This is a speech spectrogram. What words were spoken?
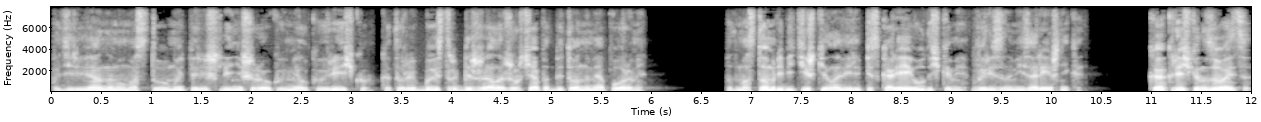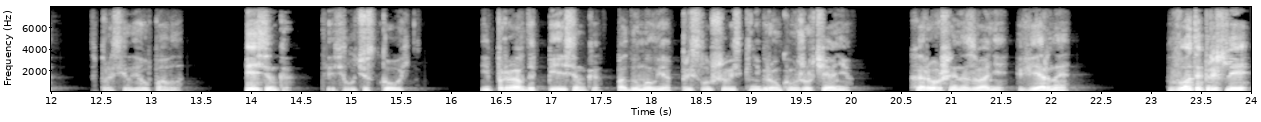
По деревянному мосту мы перешли неширокую мелкую речку, которая быстро бежала, журча под бетонными опорами. Под мостом ребятишки ловили пескарей удочками, вырезанными из орешника. «Как речка называется?» — спросил я у Павла. «Песенка», — ответил участковый. «И правда, песенка», — подумал я, прислушиваясь к негромкому журчанию. «Хорошее название, верное». «Вот и пришли»,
